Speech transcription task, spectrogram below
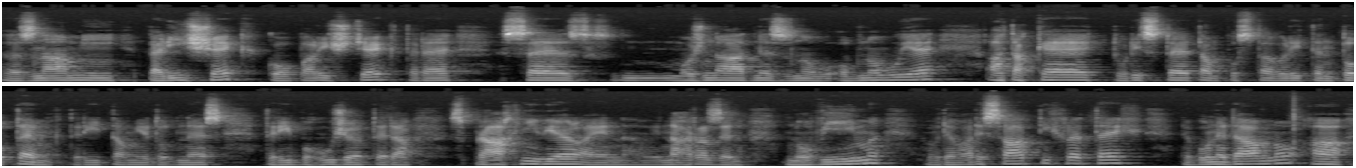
známý pelíšek, koupaliště, které se možná dnes znovu obnovuje. A také turisté tam postavili ten totem, který tam je dodnes, který bohužel teda spráchnivěl a je nahrazen novým v 90. letech nebo nedávno, a,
